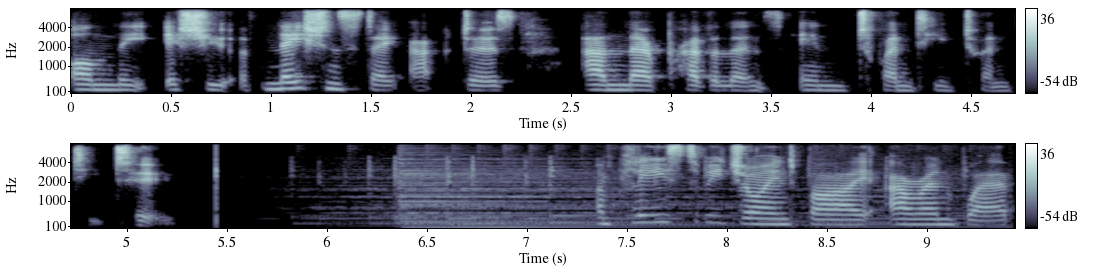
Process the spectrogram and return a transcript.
on the issue of nation state actors and their prevalence in 2022. I'm pleased to be joined by Aaron Webb,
